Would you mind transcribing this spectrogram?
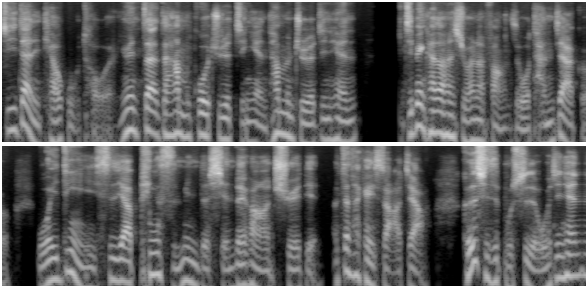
鸡蛋里挑骨头，哎，因为在在他们过去的经验，他们觉得今天即便看到很喜欢的房子，我谈价格，我一定也是要拼死命的嫌对方的缺点，这样才可以杀价。可是其实不是，我今天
